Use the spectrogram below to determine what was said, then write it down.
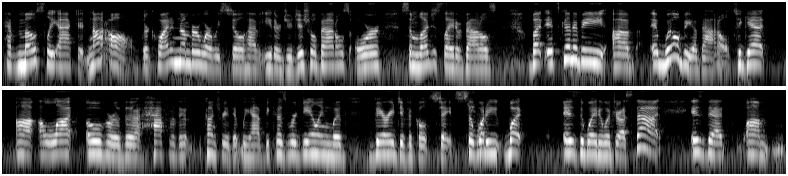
have mostly acted. Not all. There are quite a number where we still have either judicial battles or some legislative battles, but it's going to be, uh, it will be a battle to get uh, a lot over the half of the country that we have because we're dealing with very difficult states. So what do you, what is the way to address that? Is that um,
